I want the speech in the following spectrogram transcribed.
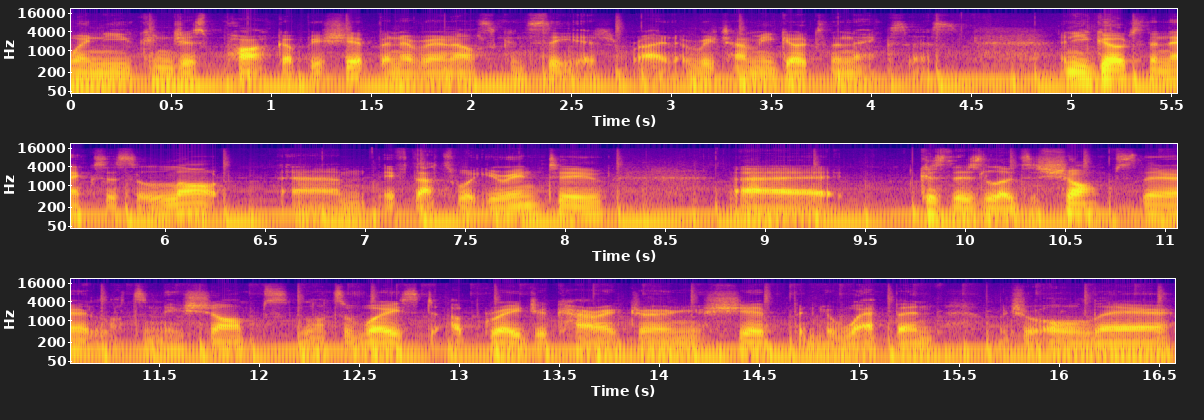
when you can just park up your ship and everyone else can see it, right? Every time you go to the Nexus. And you go to the Nexus a lot um, if that's what you're into, because uh, there's loads of shops there, lots of new shops, lots of ways to upgrade your character and your ship and your weapon, which are all there,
